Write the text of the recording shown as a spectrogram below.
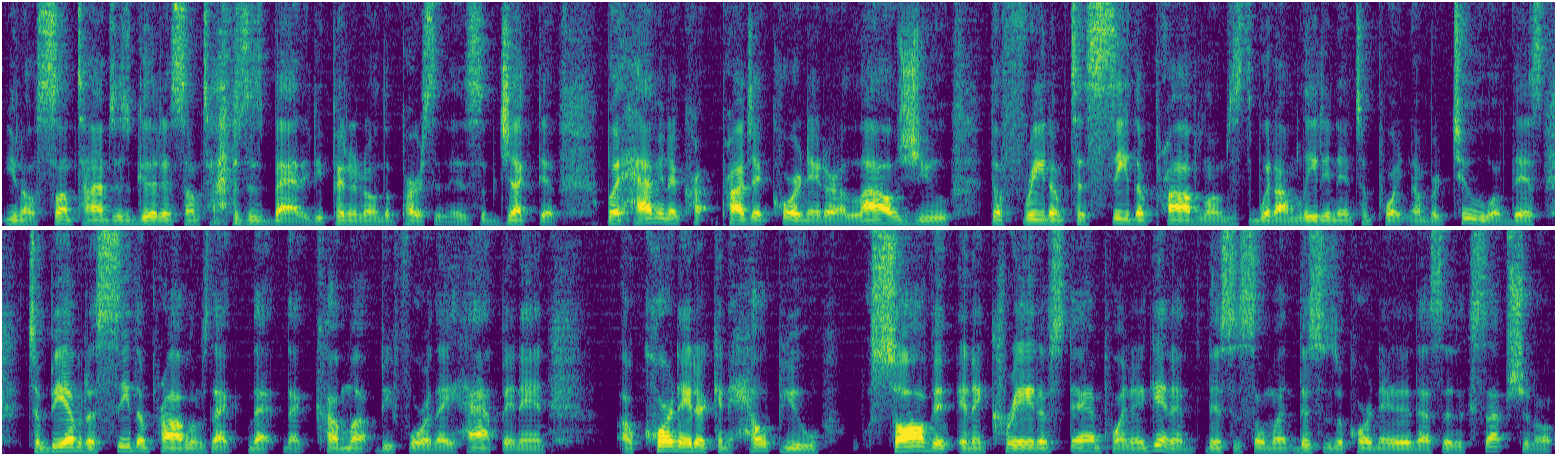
you know, sometimes is good and sometimes is bad, depending on the person. It's subjective. But having a project coordinator allows you the freedom to see the problems. What I'm leading into point number two of this, to be able to see the problems that that that come up before they happen. And a coordinator can help you solve it in a creative standpoint. And again, if this is someone, this is a coordinator that's an exceptional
